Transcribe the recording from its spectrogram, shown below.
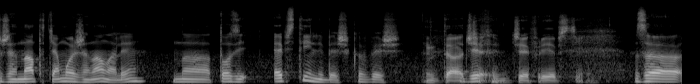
жената. Тя му е жена, нали? На този Епстин ли беше? Какъв беше? Да, Джефри. Джефри. Епстин. За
